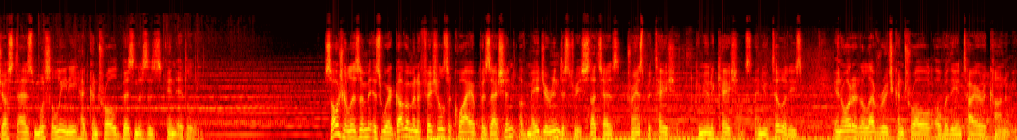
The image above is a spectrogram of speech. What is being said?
just as Mussolini had controlled businesses in Italy. Socialism is where government officials acquire possession of major industries such as transportation, communications, and utilities in order to leverage control over the entire economy.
